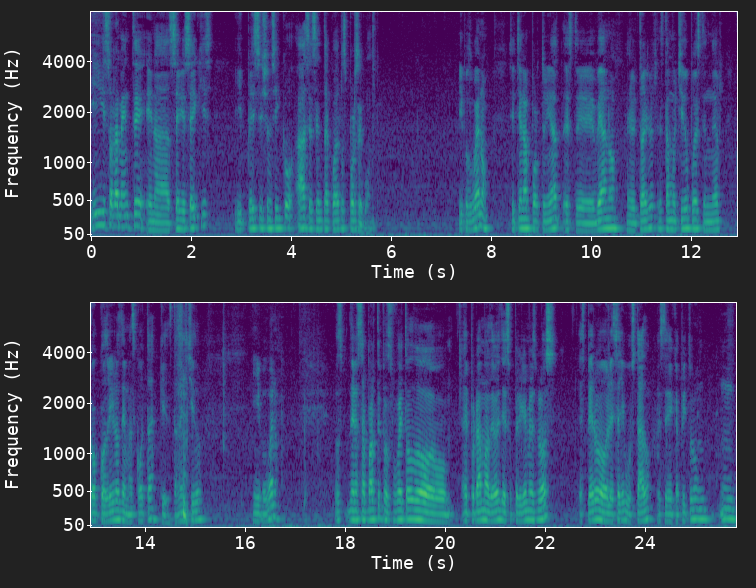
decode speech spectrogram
Y solamente en la Series X y PlayStation 5 a 60 cuadros por segundo. Y pues bueno, si tienen la oportunidad, este, véanlo, el trailer está muy chido, puedes tener cocodrilos de mascota, que está bien chido. Y pues bueno, pues de nuestra parte pues fue todo el programa de hoy de Super Gamers Bros. Espero les haya gustado este capítulo, un, un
